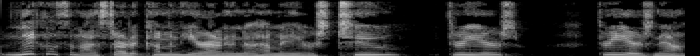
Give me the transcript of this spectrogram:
Nicholas and I started coming here. I don't even know how many years two, three years, three years now.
